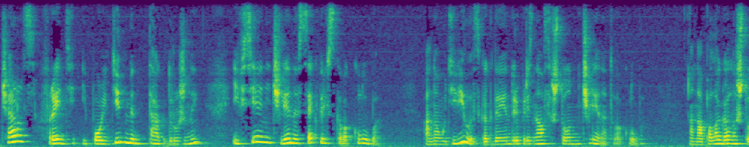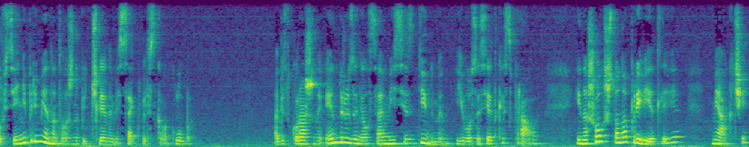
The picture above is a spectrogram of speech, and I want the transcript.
Чарльз, Фредди и Поль Дидмен так дружны, и все они члены Секвельского клуба. Она удивилась, когда Эндрю признался, что он не член этого клуба. Она полагала, что все непременно должны быть членами Секвельского клуба. Обескураженный Эндрю занялся миссис Дидмен, его соседкой справа, и нашел, что она приветливее, мягче,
